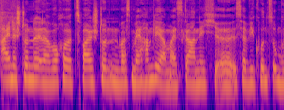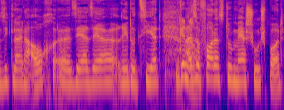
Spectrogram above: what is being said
eine Stunde in der Woche, zwei Stunden, was mehr haben die ja meist gar nicht. Äh, ist ja wie Kunst und Musik leider auch äh, sehr, sehr reduziert. Genau. Also forderst du mehr Schulsport.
